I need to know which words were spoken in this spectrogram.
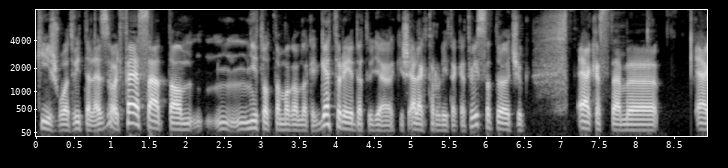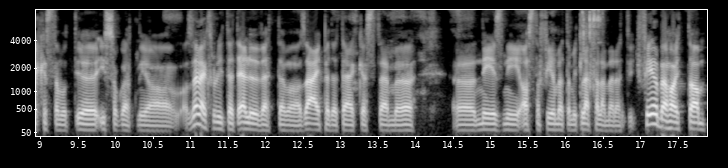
ki is volt vitelezve, hogy felszálltam, nyitottam magamnak egy gatorade ugye kis elektroliteket visszatöltsük, elkezdtem elkezdtem ott iszogatni az elektrolitet, elővettem az iPad-et, elkezdtem nézni azt a filmet, amit lefele menet így félbehagytam,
